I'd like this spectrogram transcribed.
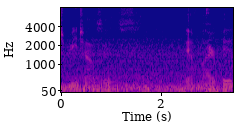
Beach, beach houses. They have fire pits.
